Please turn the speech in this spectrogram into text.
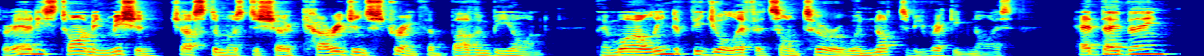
Throughout his time in mission, Justin was to show courage and strength above and beyond, and while individual efforts on tour were not to be recognised, had they been,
